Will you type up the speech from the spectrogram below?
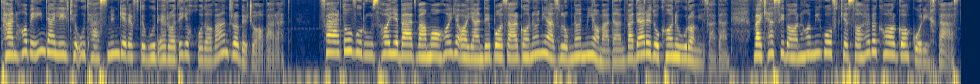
تنها به این دلیل که او تصمیم گرفته بود اراده خداوند را به جا آورد فردا و روزهای بعد و ماههای آینده بازرگانانی از لبنان می آمدند و در دکان او را می زدند و کسی به آنها می گفت که صاحب کارگاه گریخته است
